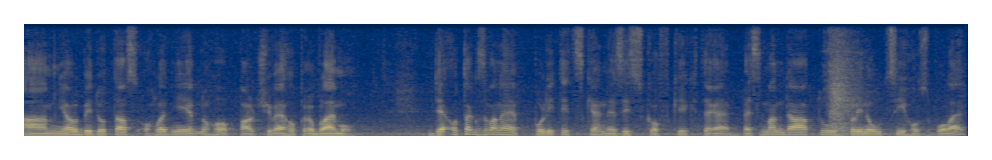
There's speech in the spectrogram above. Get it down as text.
a měl by dotaz ohledně jednoho palčivého problému. Jde o takzvané politické neziskovky, které bez mandátu plynoucího z voleb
